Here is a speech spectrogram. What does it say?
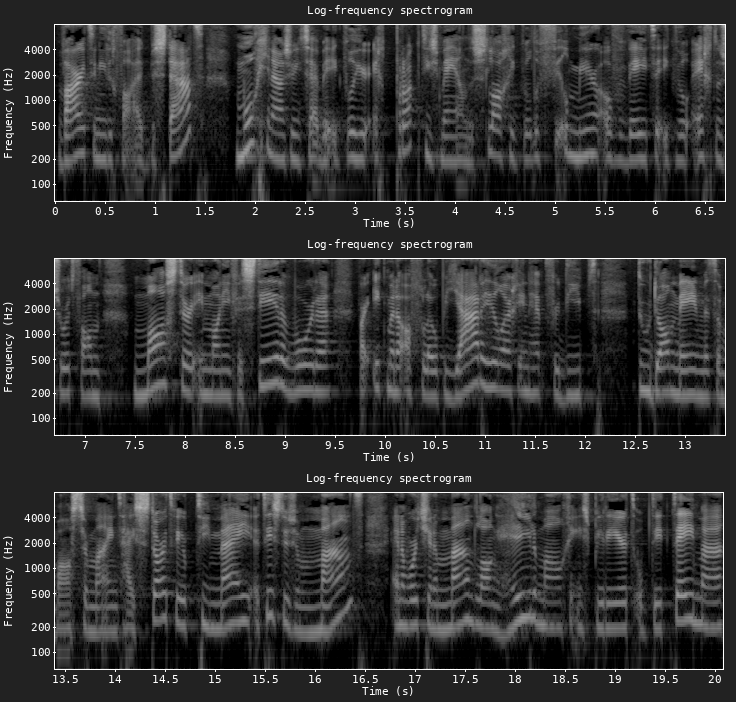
waar het in ieder geval uit bestaat. Mocht je nou zoiets hebben, ik wil hier echt praktisch mee aan de slag. Ik wil er veel meer over weten. Ik wil echt een soort van master in manifesteren worden. Waar ik me de afgelopen jaren heel erg in heb verdiept. Doe dan mee met de mastermind. Hij start weer op 10 mei. Het is dus een maand. En dan word je een maand lang helemaal geïnspireerd op dit thema.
